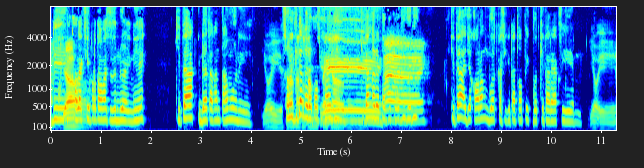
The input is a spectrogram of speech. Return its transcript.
di Ya. koleksi pertama season 2 ini kita kedatangan tamu nih. Yoi. Soalnya kita nggak ada topik spesial. lagi. Kita nggak ada topik lagi, jadi kita ajak orang buat kasih kita topik buat kita reaksiin. Yoi.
